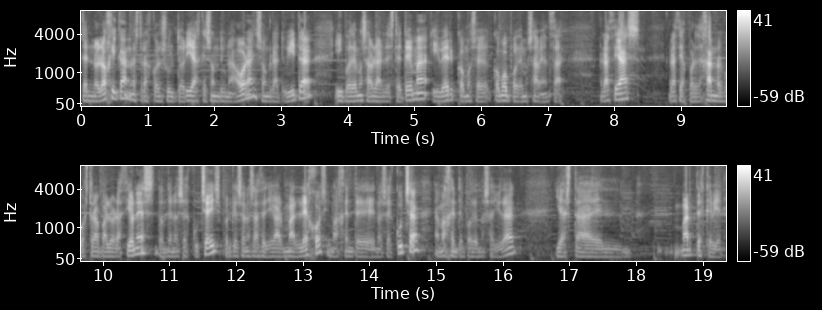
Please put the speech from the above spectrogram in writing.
tecnológica, nuestras consultorías que son de una hora y son gratuitas y podemos hablar de este tema y ver cómo, cómo podemos avanzar. Gracias, gracias por dejarnos vuestras valoraciones donde nos escuchéis, porque eso nos hace llegar más lejos y más gente nos escucha, a más gente podemos ayudar y hasta el martes que viene.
